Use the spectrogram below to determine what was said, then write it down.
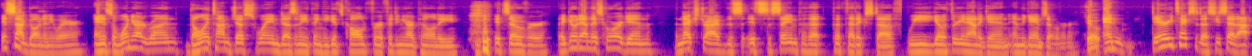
it's not going anywhere. And it's a one yard run. The only time Geoff Swaim does anything, he gets called for a 15 yard penalty. it's over. They go down, they score again. The next drive, this it's the same pathet- pathetic stuff. We go three and out again, and the game's over. Yep. And Derry texted us. He said, I,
